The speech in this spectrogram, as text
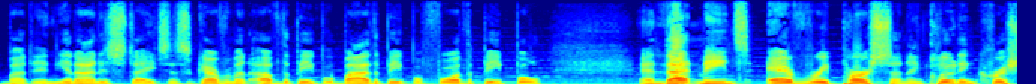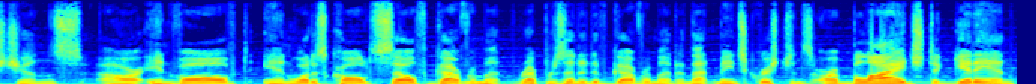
but in the United States, it's a government of the people, by the people, for the people, and that means every person, including Christians, are involved in what is called self-government, representative government, and that means Christians are obliged to get in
